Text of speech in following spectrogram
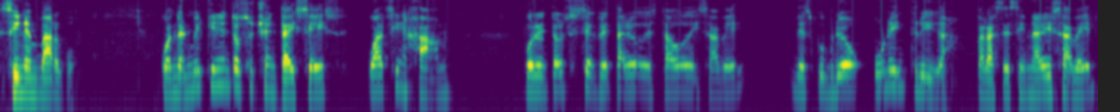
Sin embargo, cuando en 1586 Walsingham, por entonces secretario de Estado de Isabel, descubrió una intriga para asesinar a Isabel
